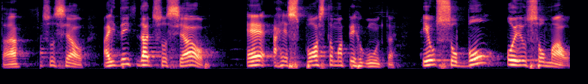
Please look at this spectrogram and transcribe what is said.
tá? Social. A identidade social é a resposta a uma pergunta: eu sou bom ou eu sou mal?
